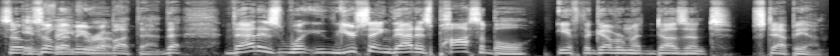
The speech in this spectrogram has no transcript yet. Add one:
So so let me of. rebut that. That that is what you're saying. That is possible if the government doesn't step in.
